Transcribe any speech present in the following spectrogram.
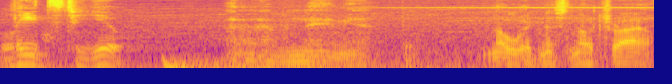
leads to you. I don't have a name yet, but no witness, no trial.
